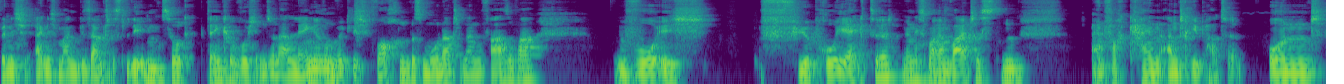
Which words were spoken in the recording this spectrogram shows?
wenn ich eigentlich mein gesamtes Leben zurückdenke, wo ich in so einer längeren, wirklich Wochen bis monatelangen Phase war, wo ich für Projekte, nenne ich es mal im weitesten, einfach keinen Antrieb hatte. Und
